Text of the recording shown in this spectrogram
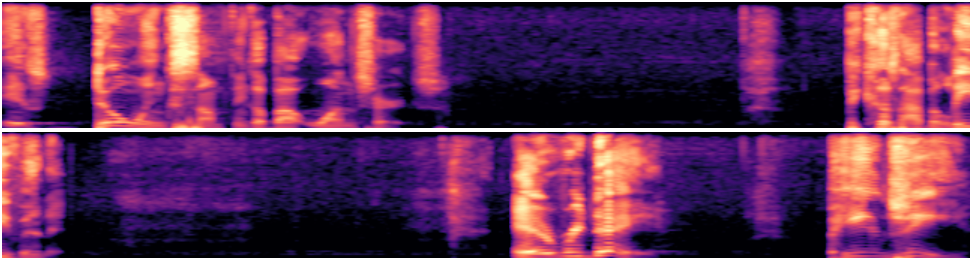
is doing something about one church because I believe in it. Every day, PG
